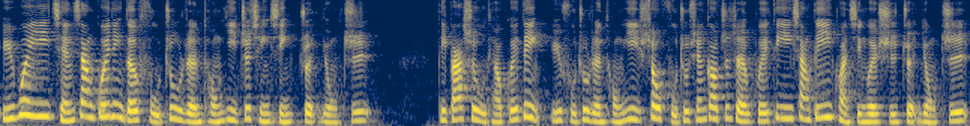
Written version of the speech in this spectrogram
于未依前项规定的辅助人同意之情形，准用之。第八十五条规定，与辅助人同意受辅助宣告之人为第一项第一款行为时，准用之。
